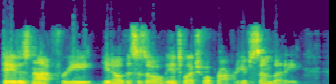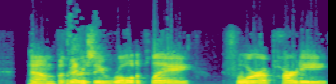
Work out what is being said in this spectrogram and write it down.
Data is not free. You know, this is all the intellectual property of somebody. Um, but there is a role to play for a party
